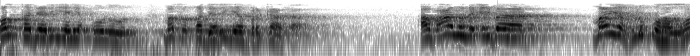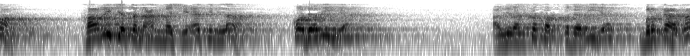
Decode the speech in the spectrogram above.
Fal qadariyah yaqulun, maka qadariyah berkata, af'alul ibad ma yakhluquha Allah kharijatan an masyiatillah. Qadariyah aliran sesat Qadariyah berkata,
